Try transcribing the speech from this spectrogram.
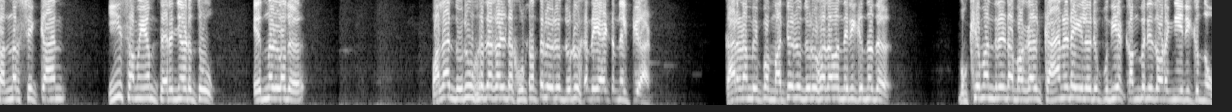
സന്ദർശിക്കാൻ ഈ സമയം തെരഞ്ഞെടുത്തു എന്നുള്ളത് പല ദുരൂഹതകളുടെ കൂട്ടത്തിൽ ഒരു ദുരൂഹതയായിട്ട് നിൽക്കുകയാണ്. കാരണം ഇപ്പൊ മറ്റൊരു ദുരൂഹത വന്നിരിക്കുന്നത് മുഖ്യമന്ത്രിയുടെ മകൾ കാനഡയിൽ ഒരു പുതിയ കമ്പനി തുടങ്ങിയിരിക്കുന്നു.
